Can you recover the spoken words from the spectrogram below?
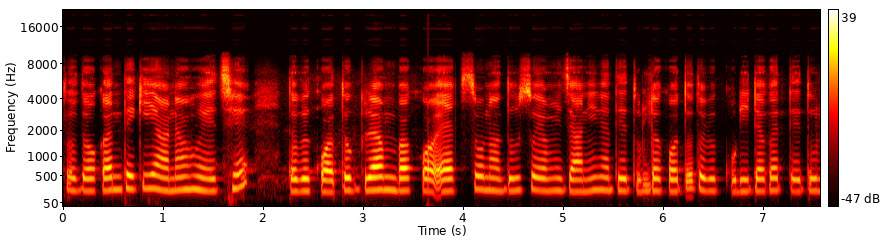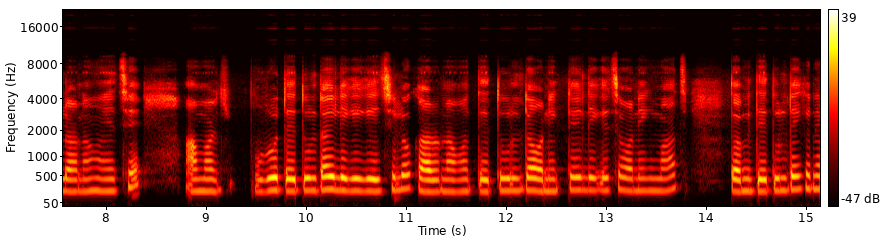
তো দোকান থেকেই আনা হয়েছে। তবে কত গ্রাম বা ক, একশো না দুশো আমি জানি না তেঁতুলটা কত, তবে কুড়ি টাকার তেঁতুল আনা হয়েছে। আমার পুরো তেঁতুলটাই লেগে গিয়েছিল, কারণ আমার তেঁতুলটা অনেকটাই লেগেছে অনেক মাছ। তো আমি তেঁতুলটা এখানে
